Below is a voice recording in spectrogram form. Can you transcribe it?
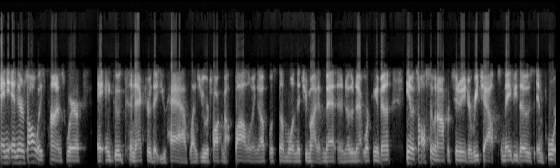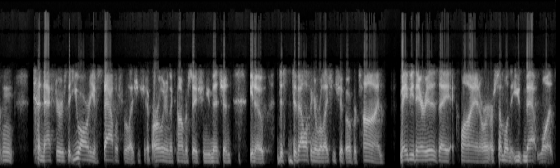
And, and there's always times where a, a, good connector that you have, like you were talking about following up with someone that you might have met at another networking event, you know, it's also an opportunity to reach out to maybe those important connectors that you already established relationship. Earlier in the conversation you mentioned you know just developing a relationship over time. Maybe there is a, a client or, or, someone that you've met once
